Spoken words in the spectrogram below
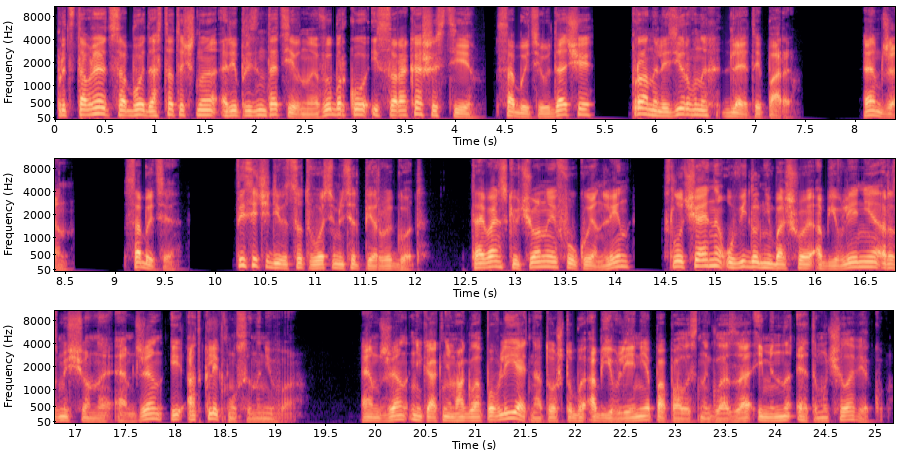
представляют собой достаточно репрезентативную выборку из 46 событий удачи, проанализированных для этой пары. Мджен. События. 1981 год. Тайваньский ученый Фу Куэн Лин случайно увидел небольшое объявление, размещенное Мджен, и откликнулся на него. Мджен никак не могла повлиять на то, чтобы объявление попалось на глаза именно этому человеку.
